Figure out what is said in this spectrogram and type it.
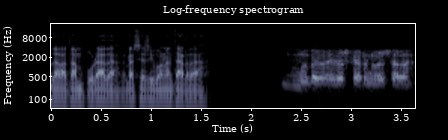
de la temporada. Gràcies i bona tarda. Moltes gràcies, Òscar, una abraçada.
